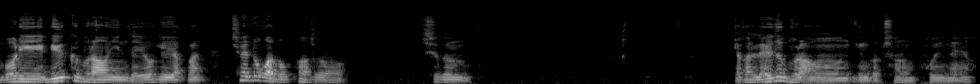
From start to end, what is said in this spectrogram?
머리 milk brown인데 여기 약간 채도가 높아서 지금 약간 red brown인 것처럼 보이네요.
